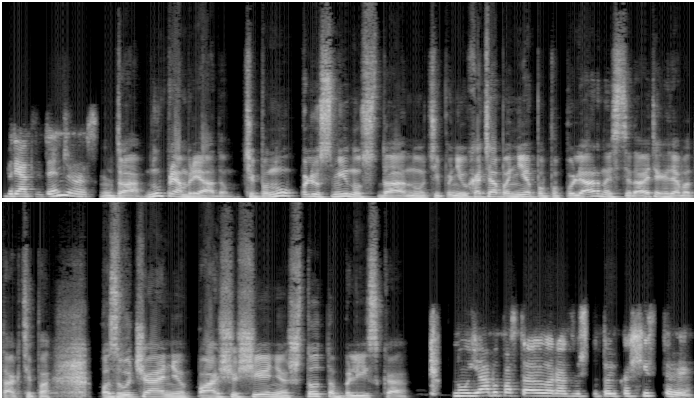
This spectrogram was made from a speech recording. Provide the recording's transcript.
В ряд Dangerous? Да, ну прям рядом. Типа, ну, плюс-минус, да, ну, типа, не, хотя бы не по популярности, давайте хотя бы так, типа, по звучанию, по ощущению, что-то близко. Ну, я бы поставила разве что только History,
